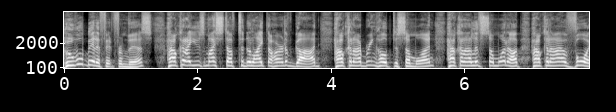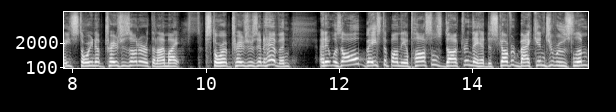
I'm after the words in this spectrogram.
who will benefit from this? How can I use my stuff to delight the heart of God? How can I bring hope to someone? How can I lift someone up? How can I avoid storing up treasures on earth and I might store up treasures in heaven? And it was all based upon the apostles' doctrine they had discovered back in Jerusalem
